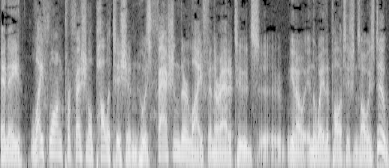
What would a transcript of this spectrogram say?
and a lifelong professional politician who has fashioned their life and their attitudes, uh, you know, in the way that politicians always do.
